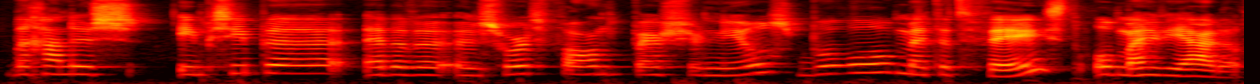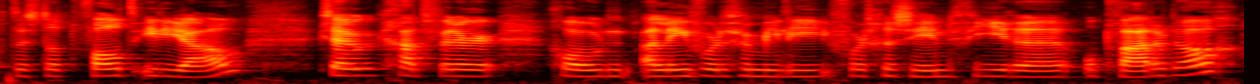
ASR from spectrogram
we gaan dus in principe hebben we een soort van personeelsborrel met het feest op mijn verjaardag. Dus dat valt ideaal. Ik zei ook, ik ga het verder gewoon alleen voor de familie, voor het gezin vieren op vaderdag.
